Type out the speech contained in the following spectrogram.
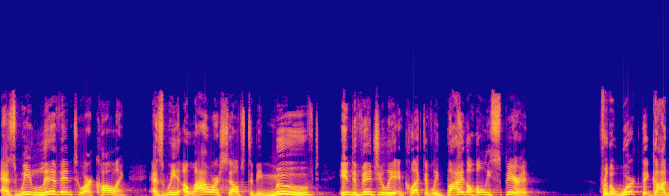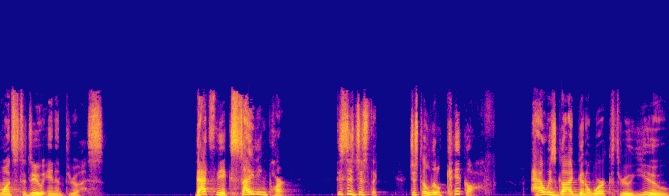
As we live into our calling, as we allow ourselves to be moved individually and collectively by the Holy Spirit for the work that God wants to do in and through us. That's the exciting part. This is just the just a little kickoff. How is God going to work through you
